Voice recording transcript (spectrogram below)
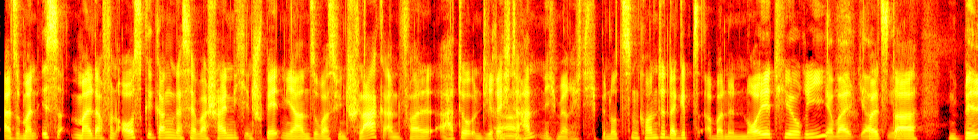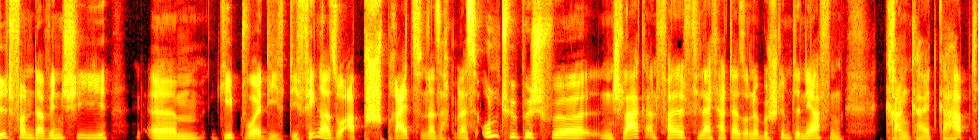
also man ist mal davon ausgegangen, dass er wahrscheinlich in späten Jahren sowas wie einen Schlaganfall hatte und die rechte Ah. Hand nicht mehr richtig benutzen konnte. Da gibt es aber eine neue Theorie, Ja, weil- ja, es ja. da ein Bild von Da Vinci ähm, gibt, wo er die, die Finger so abspreizt und dann sagt man, das ist untypisch für einen Schlaganfall. Vielleicht hat er so eine bestimmte Nervenkrankheit gehabt.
